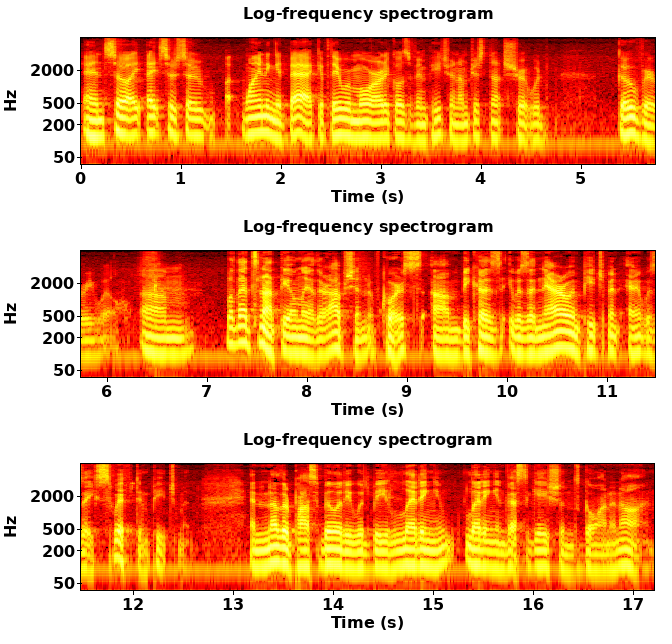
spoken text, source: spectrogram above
And so, I, I, so, so winding it back, if there were more articles of impeachment, I'm just not sure it would go very well. Um, well, that's not the only other option, of course, um, because it was a narrow impeachment and it was a swift impeachment. And another possibility would be letting letting investigations go on and on,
